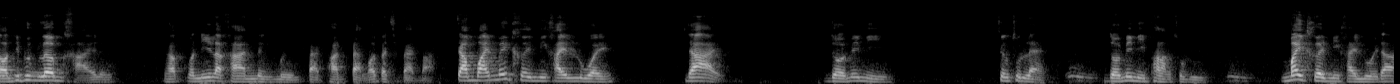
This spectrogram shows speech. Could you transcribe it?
ตอนที่เพิ่งเริ่มขายเลยนะครับวันนี้ราคา 18,888 บาทจำไว้ไม่เคยมีใครรวย ได้โดยไม่มีเครื่องทุนแรงอืมโดยไม่มีพลังทวีอืมไม่เคยมีใครรวยได้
